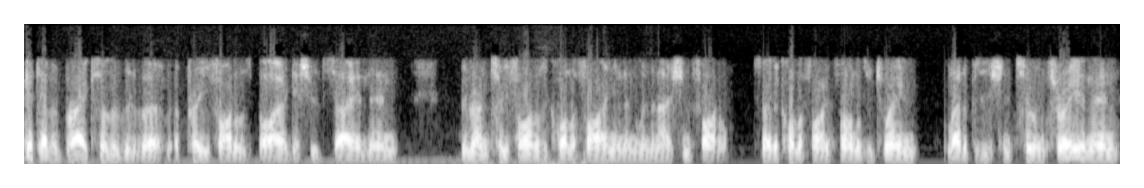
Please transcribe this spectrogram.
get to have a break, so a little bit of a, a pre-finals bye, I guess you would say, and then we run two finals, a qualifying and an elimination final. So the qualifying finals between ladder position two and three, and then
